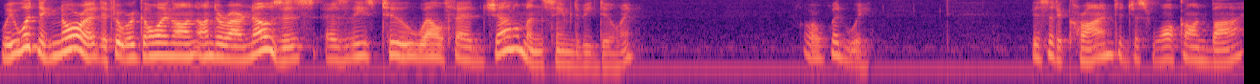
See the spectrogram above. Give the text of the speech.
We wouldn't ignore it if it were going on under our noses, as these two well fed gentlemen seem to be doing. Or would we? Is it a crime to just walk on by?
